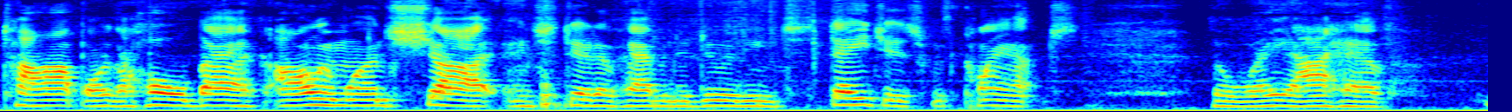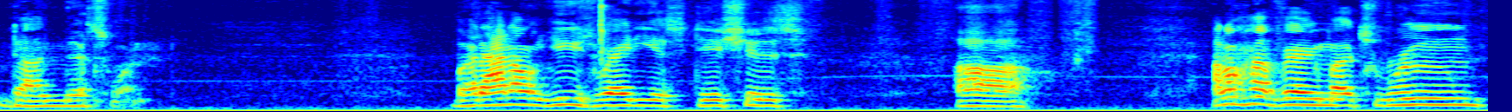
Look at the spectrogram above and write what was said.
top or the whole back all in one shot instead of having to do it in stages with clamps the way I have done this one. But I don't use radius dishes. Uh, I don't have very much room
